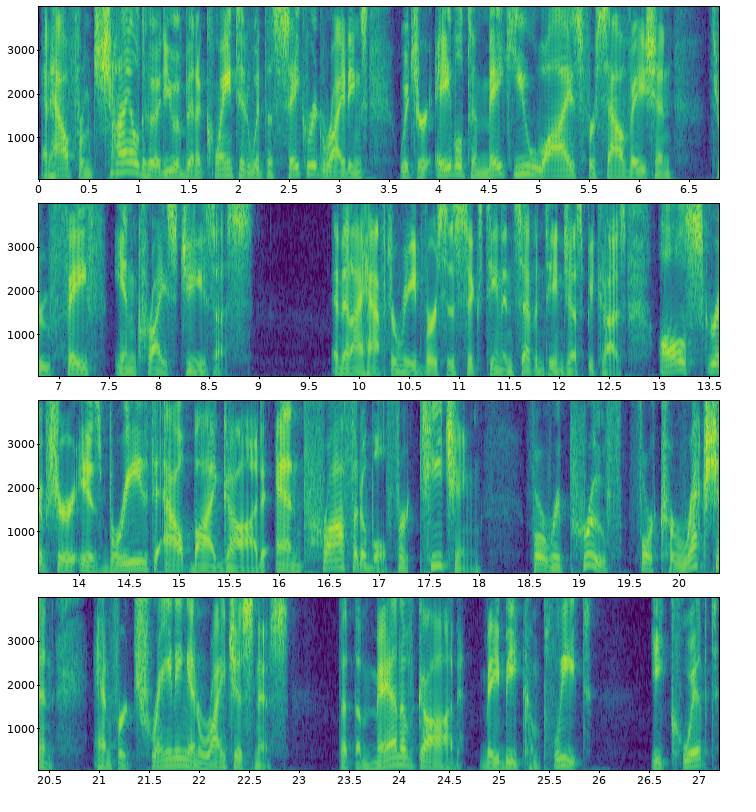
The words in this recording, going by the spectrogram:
and how from childhood you have been acquainted with the sacred writings which are able to make you wise for salvation through faith in Christ Jesus. And then I have to read verses 16 and 17 just because. All scripture is breathed out by God and profitable for teaching, for reproof, for correction, and for training in righteousness, that the man of God may be complete, equipped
